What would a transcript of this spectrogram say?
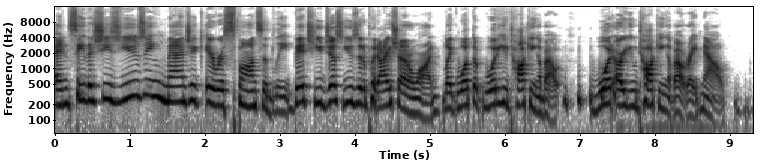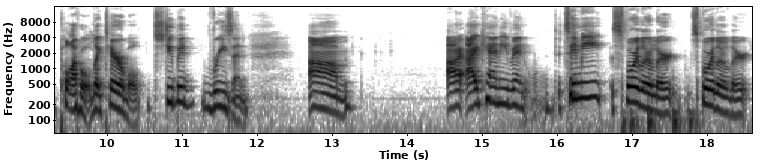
and say that she's using magic irresponsibly. Bitch, you just use it to put eyeshadow on. Like what the what are you talking about? what are you talking about right now? Plot hole, like terrible, stupid reason. Um I I can't even Timmy spoiler alert spoiler alert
